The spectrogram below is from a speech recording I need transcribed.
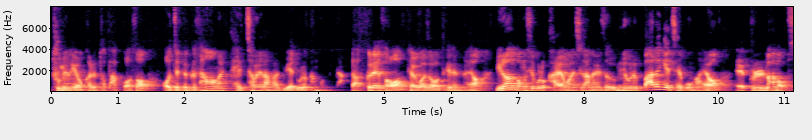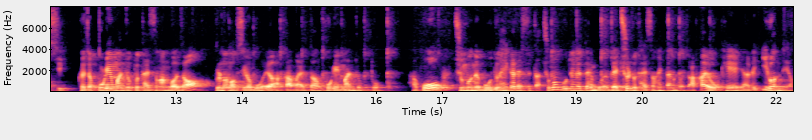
두 명의 역할을 더 바꿔서 어쨌든 그 상황을 대처해 나가기 위해 노력한 겁니다. 자, 그래서 결과적으로 어떻게 됐나요? 이러한 방식으로 가용한 시간 안에서 음료를 빠르게 제공하여 예, 불만 없이 그죠 고객 만족도 달성한 거죠. 불만 없이가 뭐예요? 아까 말했던 고객 만족도 하고 주문을 모두 해결했을다. 주문 모두 해결했다는 뭐예요? 매출도 달성했다는 거죠. 아까의 OKR을 이뤘네요.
